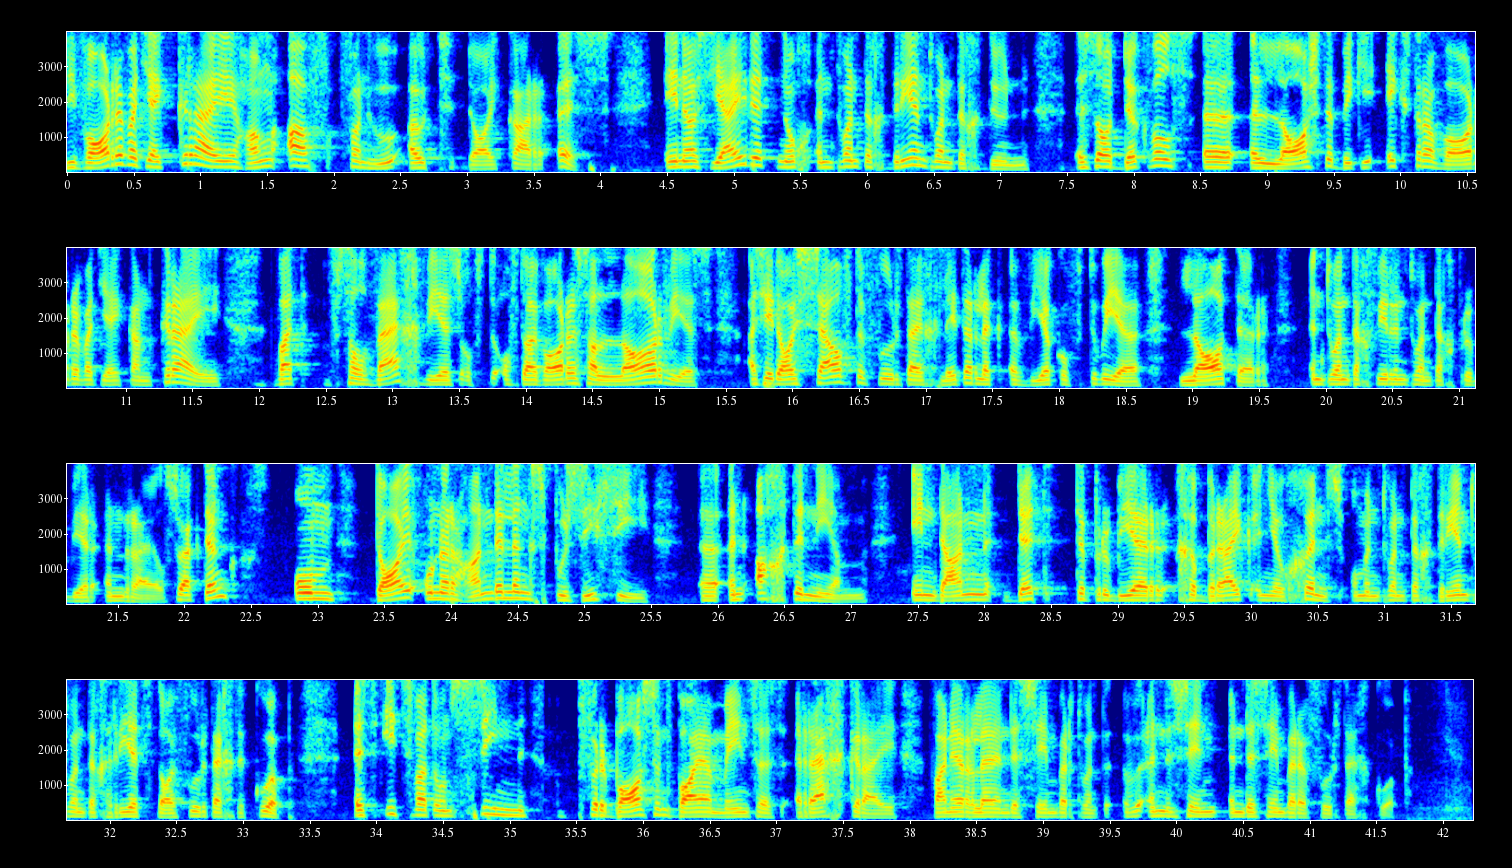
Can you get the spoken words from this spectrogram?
Die waarde wat jy kry hang af van hoe oud daai kar is. En as jy dit nog in 2023 doen, is daar dikwels 'n 'n laaste bietjie ekstra waarde wat jy kan kry wat sal weg wees of of daai waarde sal laer wees as jy daai selfde voertuig letterlik 'n week of 2 later in 2024 probeer inruil. So ek dink om daai onderhandelingsposisie uh, in ag te neem en dan dit te probeer gebruik in jou guns om in 2023 reeds daai voertuig te koop is iets wat ons sien verbasend baie mense reg kry wanneer hulle in Desember 20 in Desember in Desember 'n voertuig koop.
